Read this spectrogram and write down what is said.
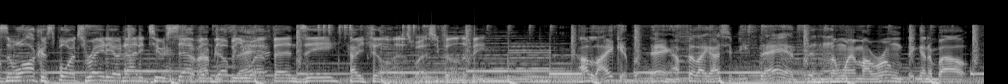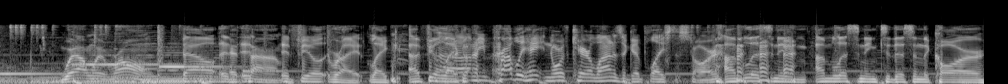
Wes and Walker Sports Radio 92.7 I be WFNZ. How you feeling this, Wes? You feeling the beat? I like it, but dang, I feel like I should be sad sitting Mm-hmm. somewhere in my room thinking about where I went wrong. Now, it, At it, times. it feels right. Like I feel like Uh, I mean, probably hating North Carolina is a good place to start. I'm listening. I'm listening to this in the car,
